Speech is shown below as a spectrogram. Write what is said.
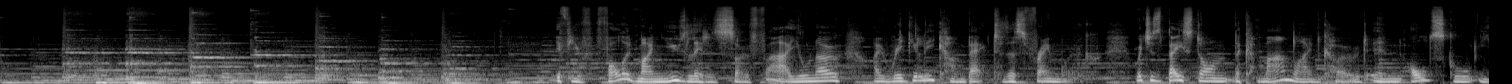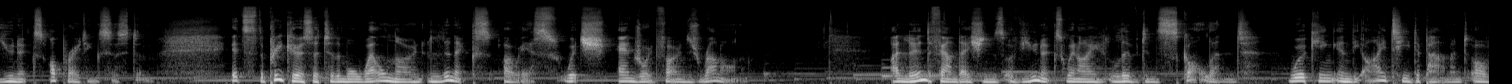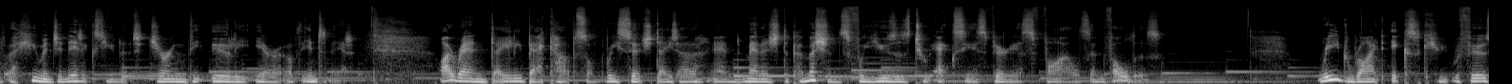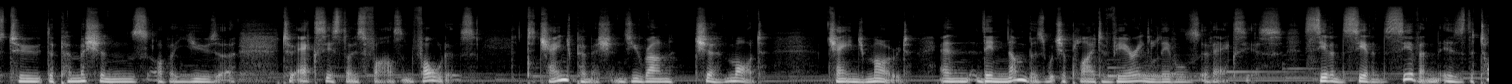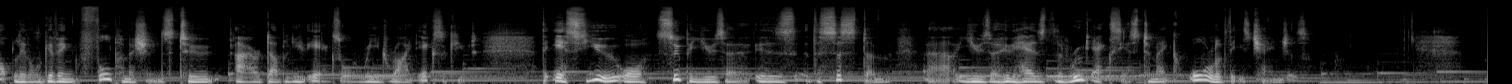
If you've followed my newsletters so far, you'll know I regularly come back to this framework, which is based on the command line code in old school Unix operating system. It's the precursor to the more well known Linux OS, which Android phones run on. I learned the foundations of Unix when I lived in Scotland, working in the IT department of a human genetics unit during the early era of the internet. I ran daily backups of research data and managed the permissions for users to access various files and folders. Read, write, execute refers to the permissions of a user to access those files and folders. To change permissions, you run chmod, change mode, and then numbers which apply to varying levels of access. 777 is the top level giving full permissions to RWX or read, write, execute. The SU or super user is the system uh, user who has the root access to make all of these changes.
